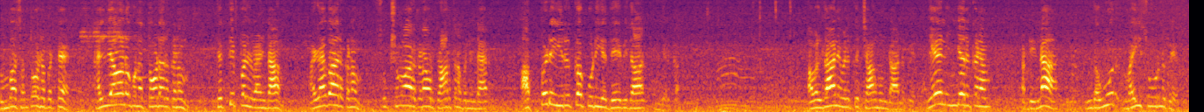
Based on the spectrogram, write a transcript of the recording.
ரொம்ப சந்தோஷப்பட்டு கல்யாண குணத்தோடு இருக்கணும் தெத்திப்பல் வேண்டாம் அழகாக இருக்கணும் சூக்ஷமா இருக்கணும் அவர் பிரார்த்தனை பண்ணிட்டார். அப்படி இருக்கக்கூடிய தேவிதான் இங்க இருக்கா அவள் தான் இவளுக்கு சாமுண்டான்னு பேர். ஏன் இங்க இருக்கணும்? அப்படின்னா இந்த ஊர் மைசூர்னு பேர்.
